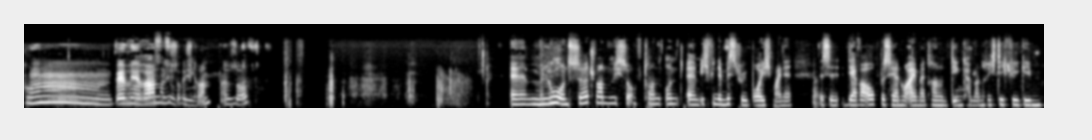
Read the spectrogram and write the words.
Hm, wir, wir Äh, waren noch ist nicht so okay. richtig dran. Also so oft. Ähm, Lou und Serge waren noch nicht so oft dran. Und ähm, ich finde Mystery Boy, ich meine, ist, der war auch bisher nur einmal dran und dem kann man richtig viel geben.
